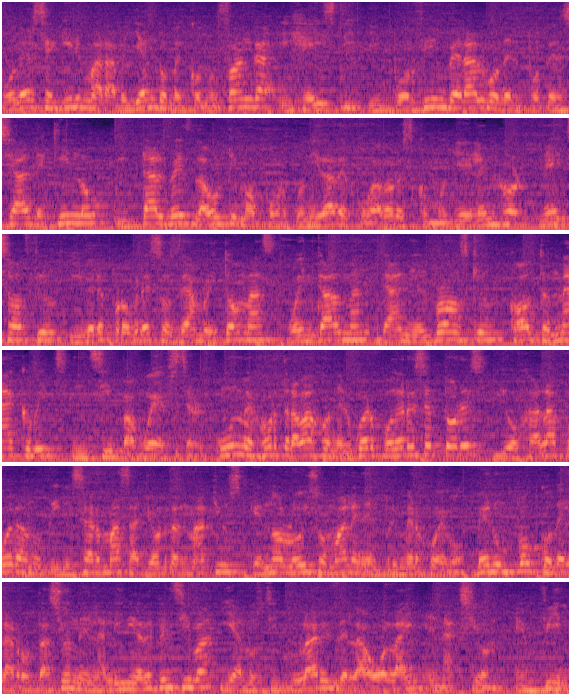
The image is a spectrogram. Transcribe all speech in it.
poder seguir maravillándome con Ufanga y Hasty y por fin ver algo del potencial de Kinlow y tal vez la última oportunidad de jugadores como Jalen Hurt, Nate Sotfield y ver progresos de Ambry Thomas, Wayne Gallman, Daniel Bronskill, Colton Makovitz y Simba Webster. Un mejor trabajo en el cuerpo de receptores y ojalá puedan utilizar más a Jordan Matthews que no lo hizo mal en el primer juego. Ver un poco de la rotación en la línea defensiva y a los titulares de la O-line en acción. En fin,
